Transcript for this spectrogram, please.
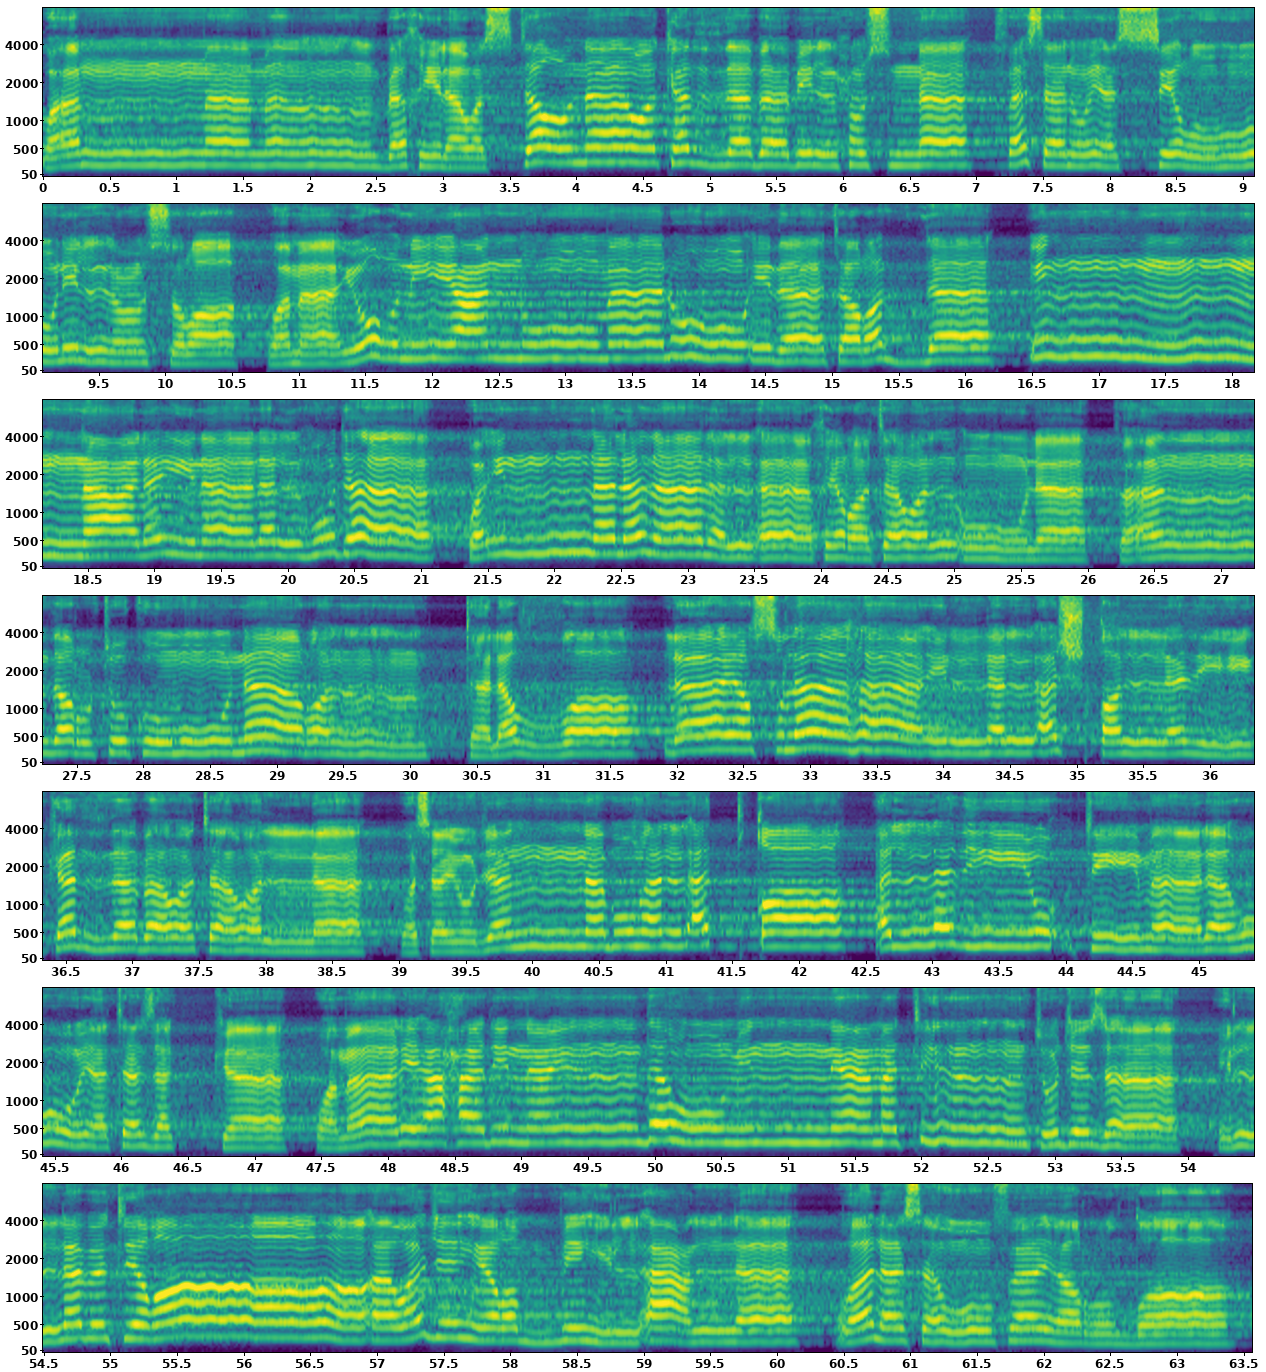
وأما من بخل واستغنى وكذب بالحسنى فسنيسره للعسرى وما يغني عنه ماله إذا تردى إن علينا للهدى وان لنا للاخره والاولى فانذرتكم نارا تلظى لا يصلاها الا الاشقى الذي كذب وتولى وسيجنبها الاتقى الذي يؤتي ماله يتزكى وما لأحد عنده من نعمة تجزى إلا ابتغاء وجه ربه الأعلى ولسوف يرضى.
